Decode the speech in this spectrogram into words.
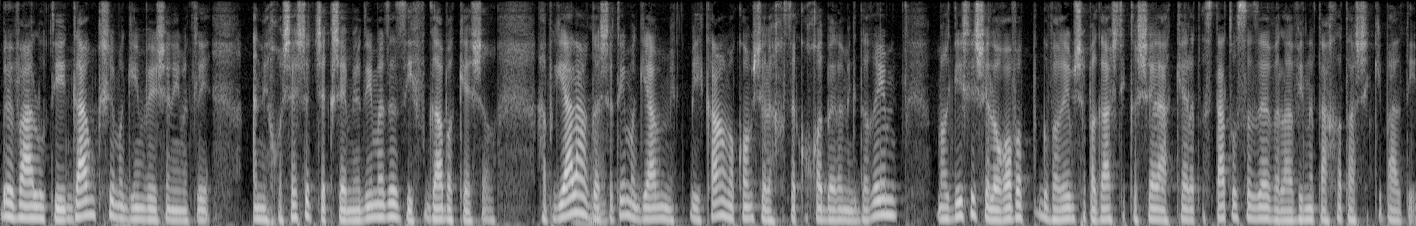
בבעלותי, גם כשמגיעים וישנים אצלי. אני חוששת שכשהם יודעים את זה, זה יפגע בקשר. הפגיעה להרגשתי מגיעה בעיקר ממקום של יחסי כוחות בין המגדרים. מרגיש לי שלרוב הגברים שפגשתי קשה לעכל את הסטטוס הזה ולהבין את ההחלטה שקיבלתי.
